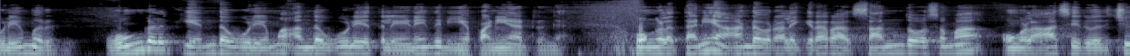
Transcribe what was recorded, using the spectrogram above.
ஊழியமும் இருக்குது உங்களுக்கு எந்த ஊழியமோ அந்த ஊழியத்தில் இணைந்து நீங்கள் பணியாற்றுங்க. உங்களை தனியாக ஆண்டவர் அழைக்கிறாரா? சந்தோஷமாக உங்களை ஆசீர்வதித்து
